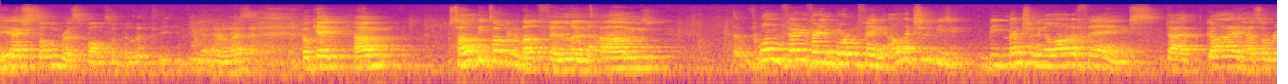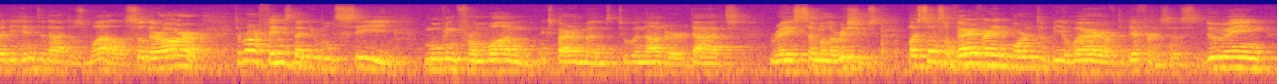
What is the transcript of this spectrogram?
he has some responsibility, nevertheless. Okay, um, so I'll be talking about Finland. Um, one very, very important thing, I'll actually be, be mentioning a lot of things that Guy has already hinted at as well. So there are, there are things that you will see moving from one experiment to another that raise similar issues. But it's also very, very important to be aware of the differences. Doing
